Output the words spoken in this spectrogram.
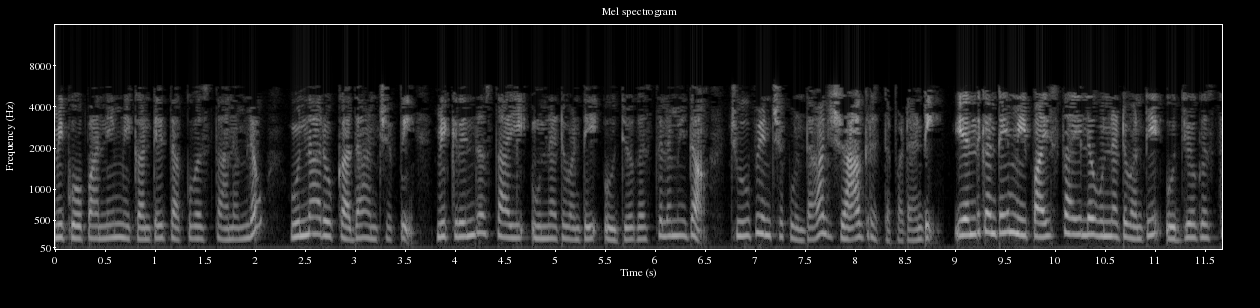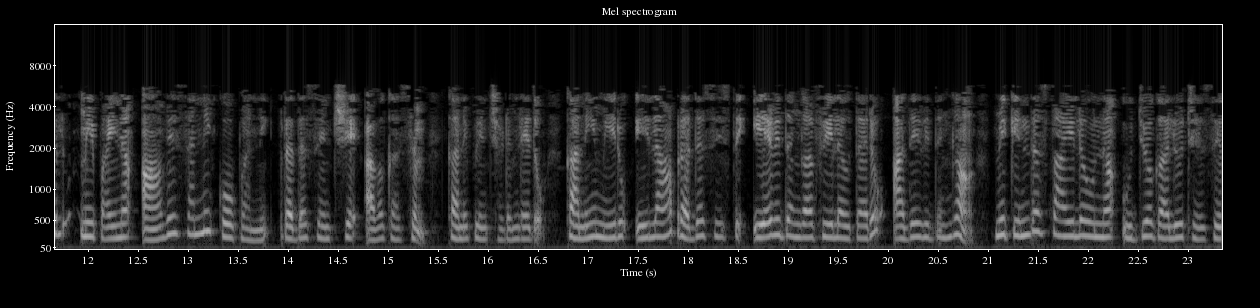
మీ కోపాన్ని మీకంటే తక్కువ స్థానంలో ఉన్నారు కదా అని చెప్పి మీ క్రింద స్థాయి ఉన్నటువంటి ఉద్యోగస్తుల మీద చూపించకుండా జాగ్రత్త పడండి. ఎందుకంటే మీ పై స్థాయిలో ఉన్నటువంటి ఉద్యోగస్తులు మీ పైన ఆవేశాన్ని కోపాన్ని ప్రదర్శించే అవకాశం కనిపించడం లేదు. కానీ మీరు ఇలా ప్రదర్శిస్తే ఏ విధంగా ఫీల్ అవుతారో అదే విధంగా మీ కింద స్థాయిలో ఉన్న ఉద్యోగాలు చేసే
